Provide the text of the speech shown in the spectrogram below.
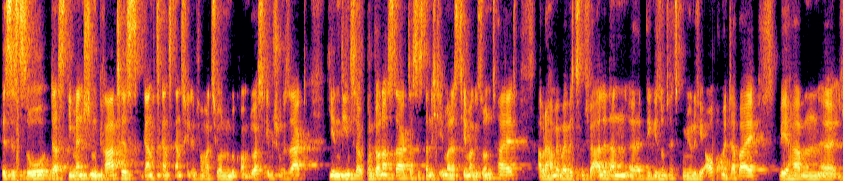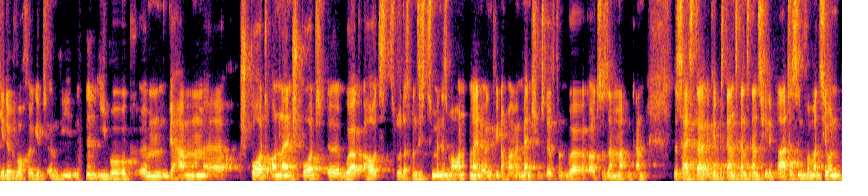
ist es so, dass die Menschen gratis ganz, ganz, ganz viele Informationen bekommen. Du hast eben schon gesagt, jeden Dienstag und Donnerstag, das ist dann nicht immer das Thema Gesundheit, aber da haben wir bei Wissen für alle dann äh, die Gesundheitscommunity auch mit dabei. Wir haben äh, jede Woche gibt es irgendwie ein E-Book. Ähm, wir haben äh, Sport, Online-Sport-Work Workouts, so dass man sich zumindest mal online irgendwie nochmal mit Menschen trifft und ein Workout zusammen machen kann. Das heißt, da gibt es ganz, ganz, ganz viele Gratis-Informationen,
